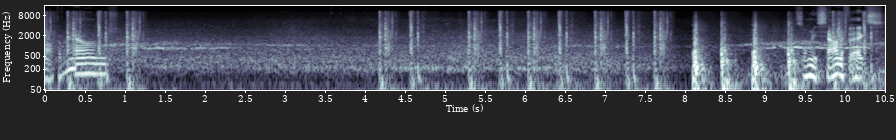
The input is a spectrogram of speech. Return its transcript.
Walk around. So many sound effects.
